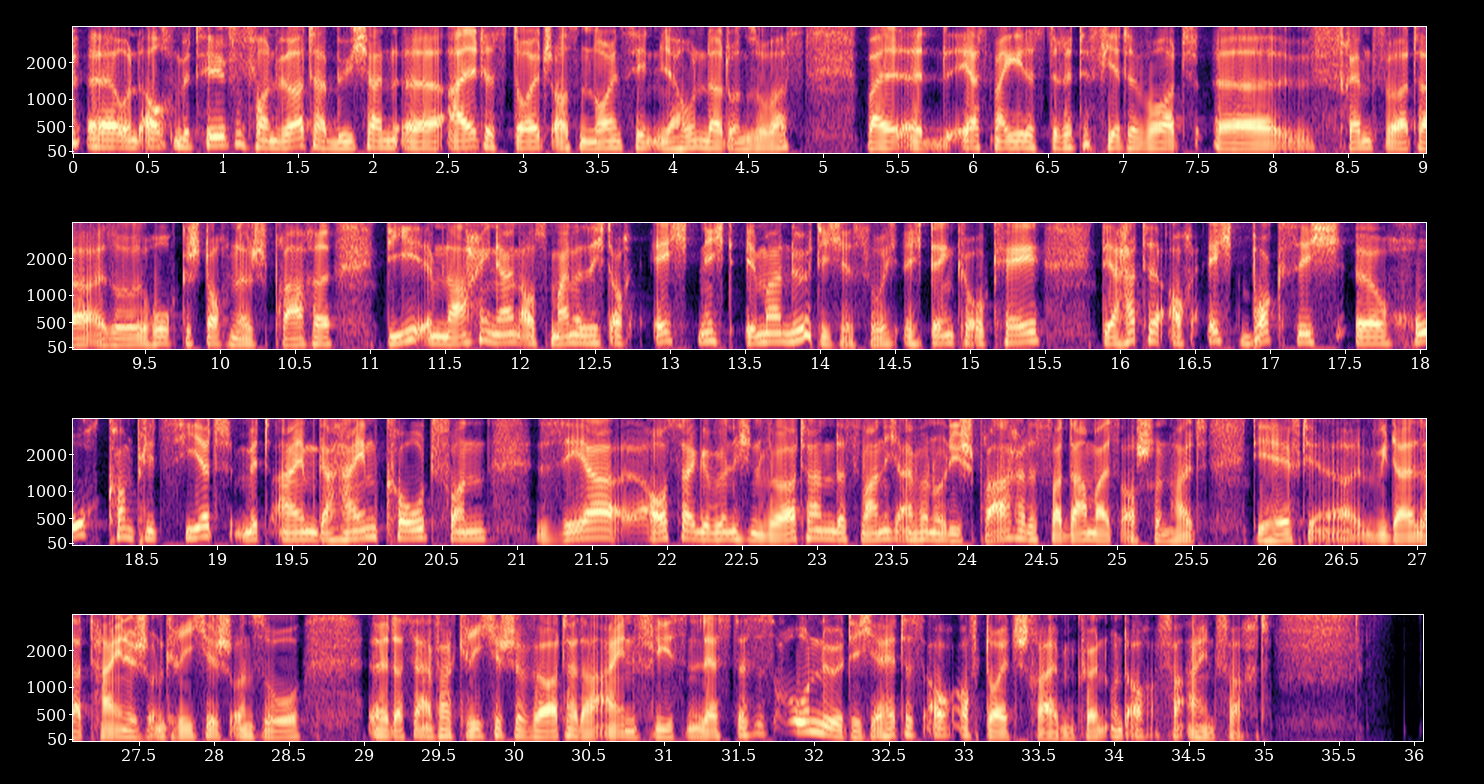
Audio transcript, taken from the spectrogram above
Äh, und auch mit Hilfe von Wörterbüchern, äh, altes Deutsch aus dem 19. Jahrhundert und sowas, weil äh, erstmal jedes dritte, vierte Wort äh, Fremdwörter, also hochgestochene Sprache, die im Nachhinein aus meiner Sicht auch echt nicht immer nötig ist. Wo ich echt denke, okay, der hatte auch echt Bock, sich äh, hochkompliziert mit einem Geheimcode von sehr außergewöhnlichen Wörtern, das war nicht einfach nur die Sprache, das war damals damals auch schon halt die Hälfte äh, wieder Lateinisch und Griechisch und so, äh, dass er einfach griechische Wörter da einfließen lässt. Das ist unnötig. Er hätte es auch auf Deutsch schreiben können und auch vereinfacht.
